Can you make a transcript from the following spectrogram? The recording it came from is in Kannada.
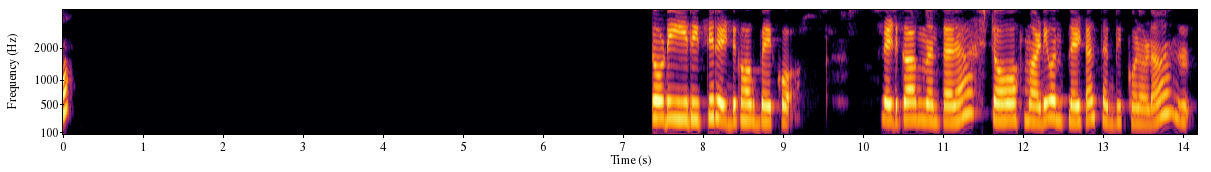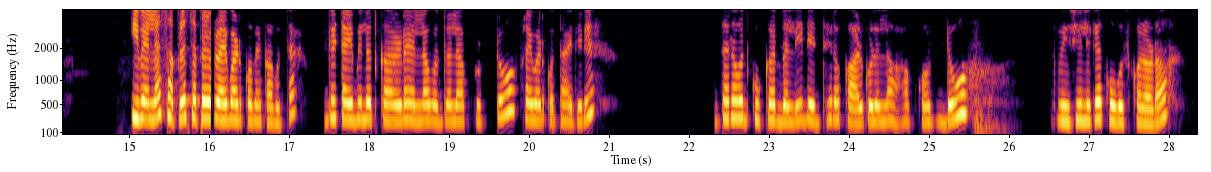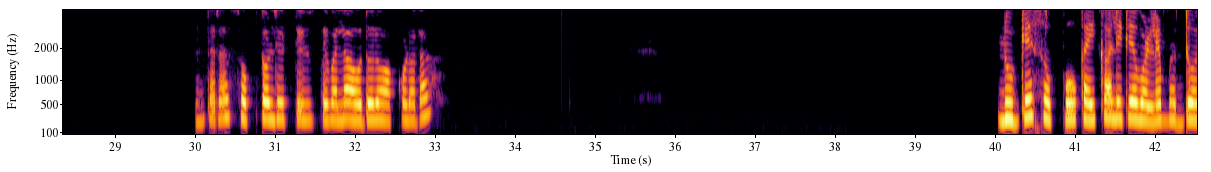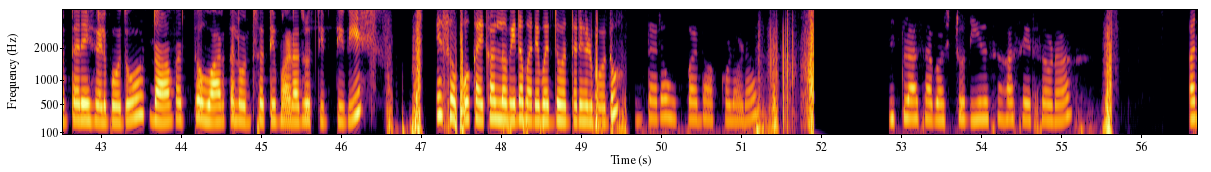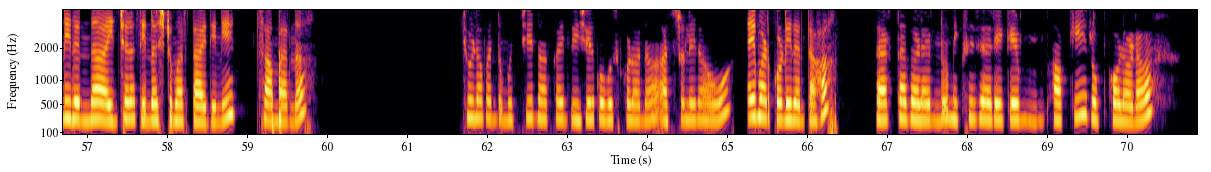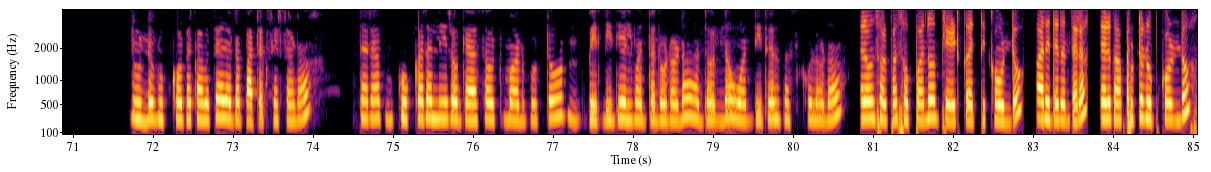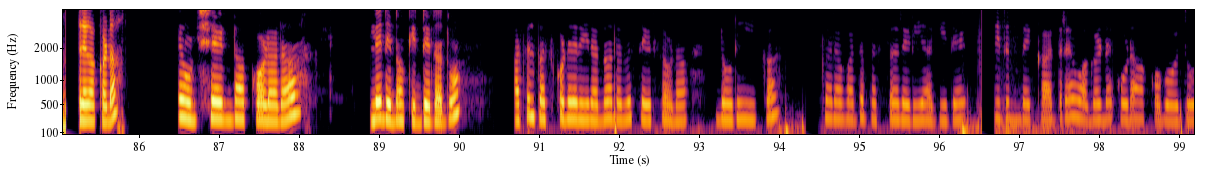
ನೋಡಿ ಈ ರೀತಿ ರೆಡ್ಗಾಗಬೇಕು ರೆಡ್ಗಾಗ ನಂತರ ಸ್ಟವ್ ಆಫ್ ಮಾಡಿ ಒಂದು ಪ್ಲೇಟಲ್ಲಿ ತೆಗೆದಿಕ್ಕೊಳ್ಳೋಣ ಇವೆಲ್ಲ ಸಪ್ರೇಟ್ ಸಪ್ರೇಟ್ ಫ್ರೈ ಮಾಡ್ಕೋಬೇಕಾಗುತ್ತೆ? ಹೀಗೆ ಟೈಮ್ ಇಲ್ಲದ ಕಾರಣ ಎಲ್ಲ ಒಂದರಲ್ಲಿ ಹಾಕ್ಬಿಟ್ಟು ಫ್ರೈ ಮಾಡ್ಕೊತಾ ಇದ್ದೀನಿ ನಂತರ ಒಂದು ಕುಕ್ಕರ್ನಲ್ಲಿ ನೆನೆಸಿರೋ ಕಾಳುಗಳೆಲ್ಲ ಹಾಕ್ಕೊಂಡು ವಿಜಿಲಿಗೆ ಕೂಗಿಸ್ಕೊಳ್ಳೋಣ. ನಂತರ ಸೊಪ್ಪು ತೊಳೆದಿರ್ತಿರ್ತೀವಲ್ಲ ಅದನ್ನು ಹಾಕ್ಕೊಳ್ಳೋಣ. ನುಗ್ಗೆ ಸೊಪ್ಪು, ಕೈಕಾಲಿಗೆ ಒಳ್ಳೆ ಮದ್ದು ಅಂತಲೇ ಹೇಳ್ಬೋದು. ನಾವಂತೂ ವಾರದಲ್ಲಿ ಒಂದ್ಸತಿ ಮಾಡಾದರೂ ತಿಂತೀವಿ. ನುಗ್ಗೆ ಸೊಪ್ಪು, ಕೈಕಾಲು ನೋವಿನ ಮನೆಮದ್ದು ಅಂತಲೇ ಹೇಳ್ಬೋದು. ನಂತರ ಉಪ್ಪನ್ನು ಹಾಕ್ಕೊಳ್ಳೋಣ ಒಂದು ಗ್ಲಾಸ್ ಆಗೋಷ್ಟು ನೀರು ಸಹ ಸೇರಿಸೋಣ. ನಾನು ಇದನ್ನ ಐದು ಜನ ತಿನ್ನೋಷ್ಟು ಮಾಡ್ತಾ ಇದ್ದೀನಿ ಸಾಂಬಾರನ್ನ ಚೂಳವನ್ನು ಮುಚ್ಚಿ ನಾಲ್ಕೈದು ವಿಷಲ್ ಕೂಗಿಸ್ಕೊಳ್ಳೋಣ, ಅಷ್ಟರಲ್ಲಿ ನಾವು ಫ್ರೈ ಮಾಡ್ಕೊಂಡಿದ್ದಂತಹ ಪದಾರ್ಥಗಳನ್ನು ಮಿಕ್ಸಿ ಜಾರಿಗೆ ಹಾಕಿ ರುಬ್ಕೊಳ್ಳೋಣ. ನುಣ್ಣಗೆ ರುಬ್ಕೊಳ್ಬೇಕಾಗುತ್ತೆ, ಅದನ್ನು ಪಾತ್ರೆಗೆ ಸೇರಿಸೋಣ. ನಂತರ ಕುಕ್ಕರಲ್ಲಿರೋ ಗ್ಯಾಸ್ ಔಟ್ ಮಾಡಿಬಿಟ್ಟು ಬೆಂದಿದೆಯಾ ಇಲ್ವಾ ಅಂತ ನೋಡೋಣ, ಅದನ್ನು ಒಂದು ಇದ್ರಲ್ಲಿ ಬಸ್ಕೊಳ್ಳೋಣ. ಒಂದು ಸ್ವಲ್ಪ ಸೊಪ್ಪನ್ನು ಒಂದು ಪ್ಲೇಟ್ ಕತ್ತಿಕೊಂಡು ಆರಿದ ನಂತರ ಅದ್ರಾಗ ಹಾಕ್ಬಿಟ್ಟು ರುಬ್ಕೊಂಡು ಅದ್ರಾಗ ಹಾಕೋಣ. ಹುಣಸೆ ಹಣ್ಣು ಹಾಕ್ಕೊಳ್ಳೋಣ ಇಲ್ಲೇ ನೆನೆಹಾಕಿದ್ದೆ ನಾನು. ಅದ್ರಲ್ಲಿ ಬಸ್ಕೊಂಡಿರೋ ನೀರನ್ನು ಅದನ್ನು ಸೇರಿಸೋಣ. ನೋಡಿ ಈಗ ರುಚಿಕರವಾದ ಬಸ್ಸಾರು ರೆಡಿಯಾಗಿದೆ. ಇದನ್ನ ಬೇಕಾದರೆ ಒಗ್ಗರಣೆ ಕೂಡ ಹಾಕೋಬಹುದು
